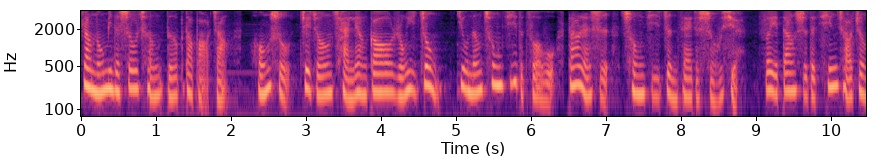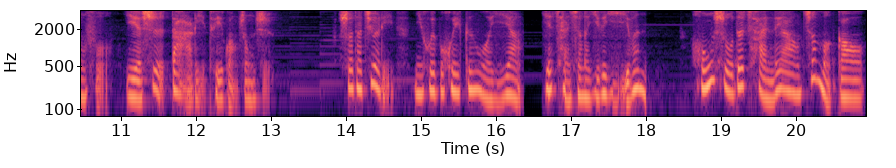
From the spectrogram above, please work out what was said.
让农民的收成得不到保障。红薯这种产量高、容易种又能充饥的作物，当然是充饥赈灾的首选。所以当时的清朝政府也是大力推广种植。说到这里，你会不会跟我一样，也产生了一个疑问：红薯的产量这么高，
